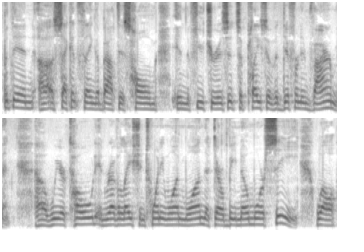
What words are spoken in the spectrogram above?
But then uh, a second thing about this home in the future is it's a place of a different environment. Uh, we are told in Revelation 21 1 that there will be no more sea. Well,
